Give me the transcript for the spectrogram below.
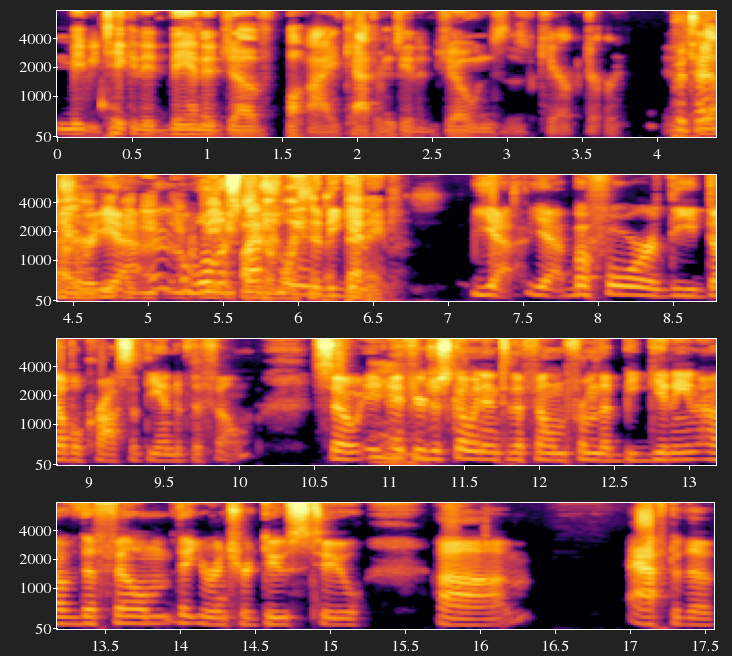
maybe taken advantage of by Catherine Zeta Jones's character. Is that how I heard Potentially, yeah. Like, you- you well, maybe find her more especially in the beginning. Yeah, yeah, before the double cross at the end of the film. So i if Mhm. you're just going into the film from the beginning of the film that you're introduced to um, after the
